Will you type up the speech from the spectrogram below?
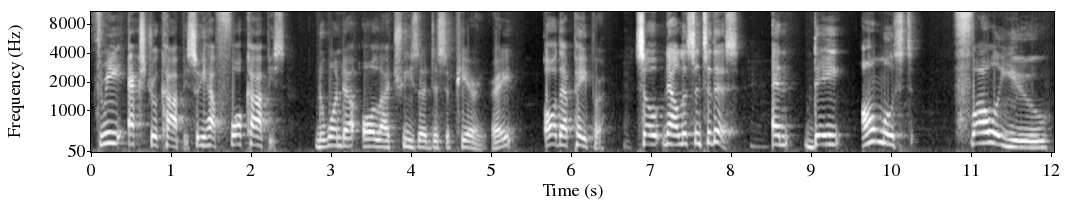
three extra copies. So you have four copies. No wonder all our trees are disappearing, right? All that paper. So now listen to this. And they almost follow you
